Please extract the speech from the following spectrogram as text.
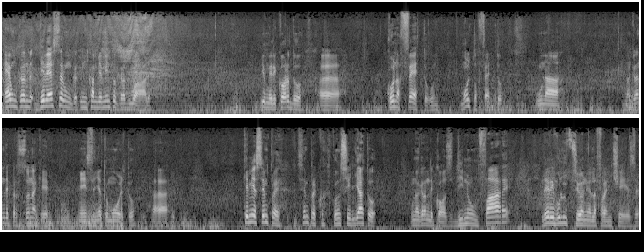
un, deve essere un, un, cambiamento graduale. Io mi ricordo eh, con affetto, con molto affetto, una, una, grande persona che mi ha insegnato molto, eh, che mi ha sempre, sempre consigliato una grande cosa, di non fare le rivoluzioni alla francese.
